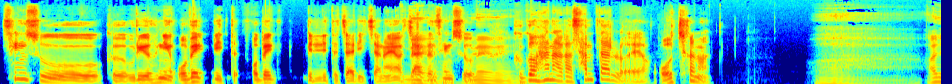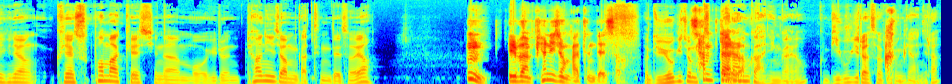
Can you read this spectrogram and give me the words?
생수 그 우리가 흔히 500리터 500ml짜리 있잖아요. 작은 네, 생수. 네네. 그거 하나가 3달러예요. 5,000원. 와, 아니 그냥 그냥 슈퍼마켓이나 뭐 이런 편의점 같은 데서요. 음, 일반 편의점 같은 데서. 어, 뉴욕이 좀3 특별한. 거 아닌가요? 그 미국이라서 그런 게 아니라?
